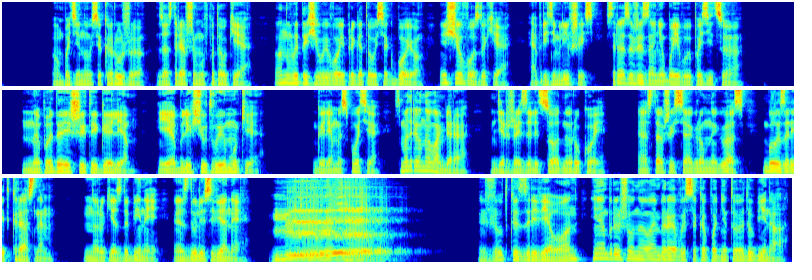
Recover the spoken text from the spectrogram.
Он потянулся к оружию, застрявшему в потолке. Он вытащил его и приготовился к бою, еще в воздухе, а приземлившись, сразу же занял боевую позицию. «Нападай, шитый голем, я облегчу твои муки!» Голем из поти смотрел на Ламбера, держась за лицо одной рукой. Оставшийся огромный глаз был залит красным. На руке с дубиной сдулись вены. Жутко заревел он и обрушил на Ламбера высоко поднятую дубину.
